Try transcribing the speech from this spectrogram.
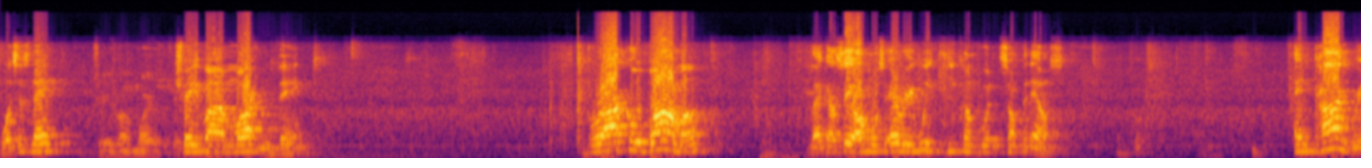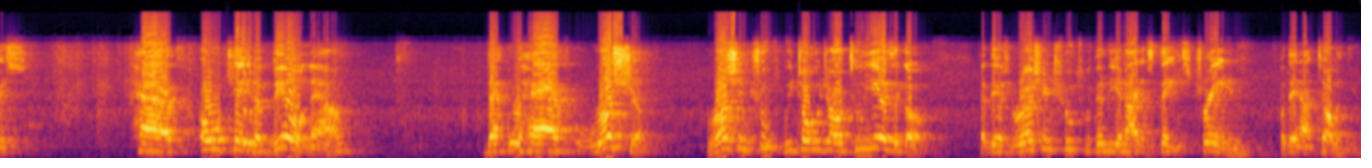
What's his name? Trayvon Martin. Trayvon Martin thing. Barack Obama like I say, almost every week he comes with something else. And Congress have okayed a bill now that will have Russia, Russian troops. We told y'all two years ago that there's Russian troops within the United States training, but they're not telling you.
